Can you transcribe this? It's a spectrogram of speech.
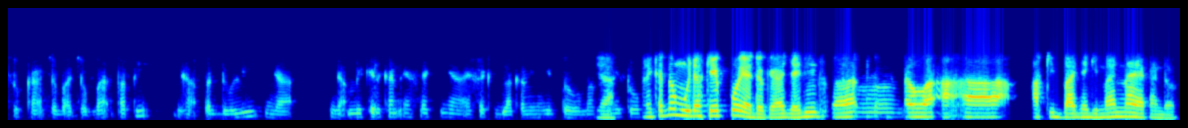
suka coba-coba tapi nggak peduli nggak nggak mikirkan efeknya efek belakangnya itu makanya ya. itu mereka tuh mudah kepo ya dok ya jadi uh, tahu akibatnya gimana ya kan dok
